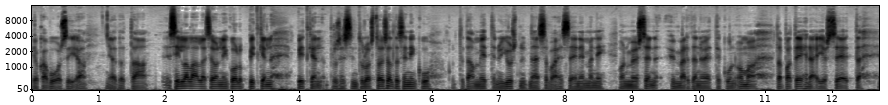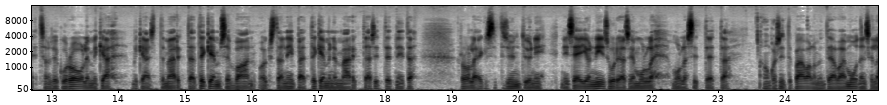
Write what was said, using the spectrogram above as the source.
joka vuosi ja, ja tota, sillä lailla se on niin kuin ollut pitkän, pitkän prosessin tulos. Toisaalta se, niin kuin, kun tätä on miettinyt just nyt näissä vaiheissa enemmän, niin on myös sen ymmärtänyt, että kun oma tapa tehdä ei ole se, että, että se on se joku rooli, mikä, mikä sitten määrittää tekemisen, vaan oikeastaan niinpä, että tekeminen määrittää sitten, että niitä roolejakin sitten syntyy, niin, niin se ei ole niin suuri asia mulle, mulle sitten, että onko sitten päävalmentaja vai muuten sillä,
